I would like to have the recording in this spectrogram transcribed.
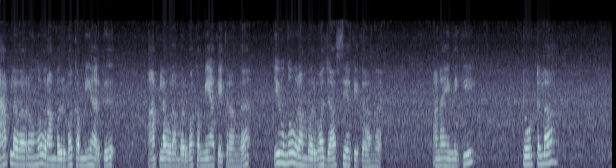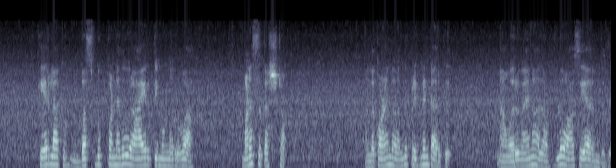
ஆப்பில் வர்றவங்க ஒரு ஐம்பது ரூபா கம்மியாக இருக்குது ஆப்பில் ஒரு ஐம்பது ரூபா கம்மியாக கேட்குறாங்க இவங்க ஒரு ஐம்பது ரூபா ஜாஸ்தியாக கேட்குறாங்க ஆனால் இன்னைக்கு டோட்டலாக கேரளாவுக்கு பஸ் புக் பண்ணது ஒரு ஆயிரத்தி முந்நூறுரூவா மனசு கஷ்டம். அந்த குழந்தை வந்து ப்ரெக்னெண்ட்டாக இருக்குது நான் வருவேன்னு அது அவ்வளோ ஆசையாக இருந்தது.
